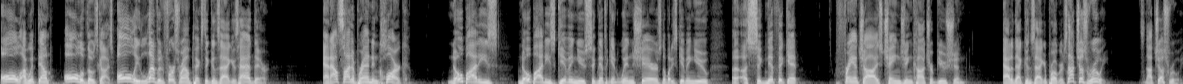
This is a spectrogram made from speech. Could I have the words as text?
all I went down all of those guys, all 11 first round picks that Gonzaga's had there. And outside of Brandon Clarke, nobody's nobody's giving you significant win shares. Nobody's giving you a, a significant franchise changing contribution out of that Gonzaga program. It's not just Rui. It's not just Rui.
